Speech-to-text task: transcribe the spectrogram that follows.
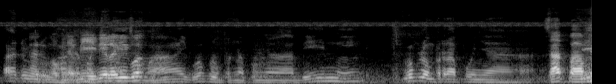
Aduh, Aduh, gak punya bini lagi gua. Mai, gua belum pernah punya bini. gue belum pernah punya Satpam.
